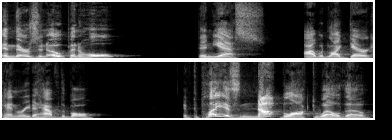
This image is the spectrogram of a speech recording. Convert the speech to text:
and there's an open hole, then yes, I would like Derrick Henry to have the ball. If the play is not blocked well, though,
